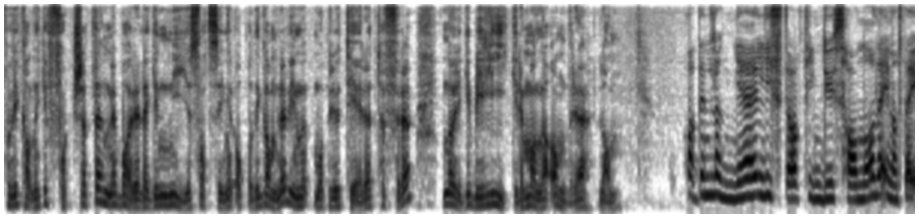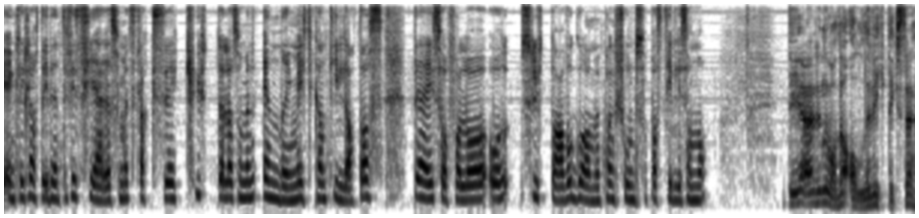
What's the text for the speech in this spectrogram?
For vi kan ikke fortsette med bare å legge nye satsinger oppå de gamle. Vi må prioritere tøffere. Norge blir likere mange andre land. Av den lange lista av ting du sa nå, det eneste jeg egentlig klarte å identifisere som et slags kutt, eller som en endring vi ikke kan tillate oss, det er i så fall å, å slutte av å gå av med pensjon såpass tidlig som nå? Det er noe av det aller viktigste.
